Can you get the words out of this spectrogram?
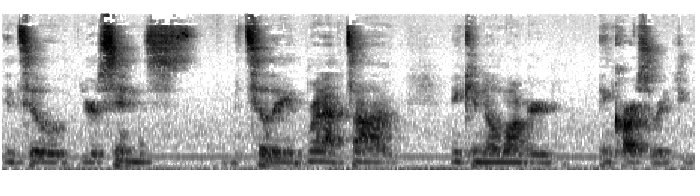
until your sentence until they run out of time and can no longer incarcerate you.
